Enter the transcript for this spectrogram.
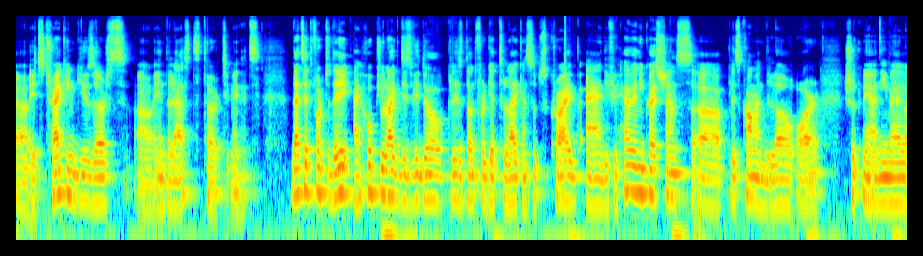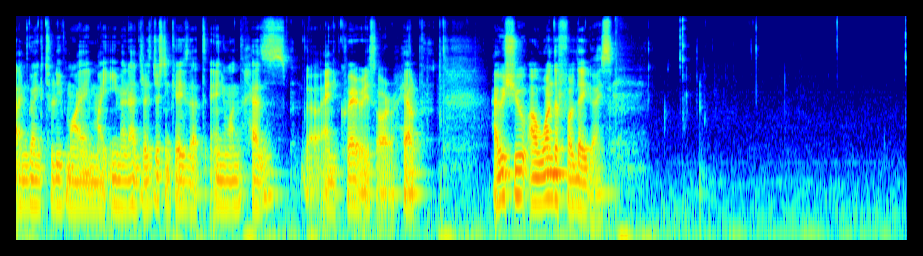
uh, it's tracking users uh, in the last 30 minutes. That's it for today. I hope you liked this video. Please don't forget to like and subscribe. And if you have any questions, uh, please comment below or shoot me an email. I'm going to leave my, my email address just in case that anyone has uh, any queries or help. I wish you a wonderful day, guys.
